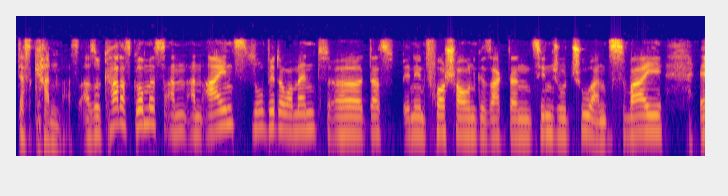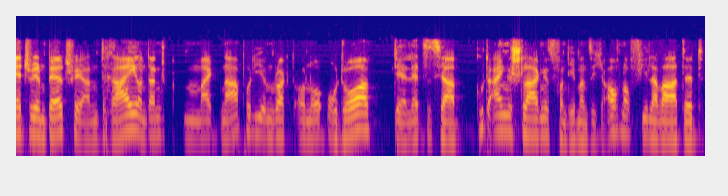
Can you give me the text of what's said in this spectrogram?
das kann was. Also Carlos Gomez an, an eins, so wird im Moment äh, das in den Vorschauen gesagt, dann Sinju Chu an zwei, Adrian Beltray an drei und dann Mike Napoli und Ruck Odor, der letztes Jahr gut eingeschlagen ist, von dem man sich auch noch viel erwartet.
